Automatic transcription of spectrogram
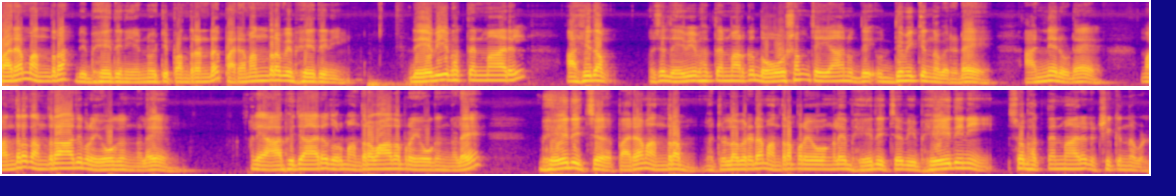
പരമന്ത്ര വിഭേദിനി എണ്ണൂറ്റി പന്ത്രണ്ട് പരമന്ത്ര വിഭേദിനി. ദേവീഭക്തന്മാരിൽ അഹിതം എന്നുവെച്ചാൽ ദേവീഭക്തന്മാർക്ക് ദോഷം ചെയ്യാൻ ഉദ്ദേ ഉദ്യമിക്കുന്നവരുടെ അന്യരുടെ മന്ത്രതന്ത്രാദി പ്രയോഗങ്ങളെ അല്ലെ ആഭിചാര ദുർമന്ത്രവാദ പ്രയോഗങ്ങളെ ഭേദിച്ച് പരമന്ത്രം മറ്റുള്ളവരുടെ മന്ത്രപ്രയോഗങ്ങളെ ഭേദിച്ച് വിഭേദിനി സ്വഭക്തന്മാരെ രക്ഷിക്കുന്നവൾ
